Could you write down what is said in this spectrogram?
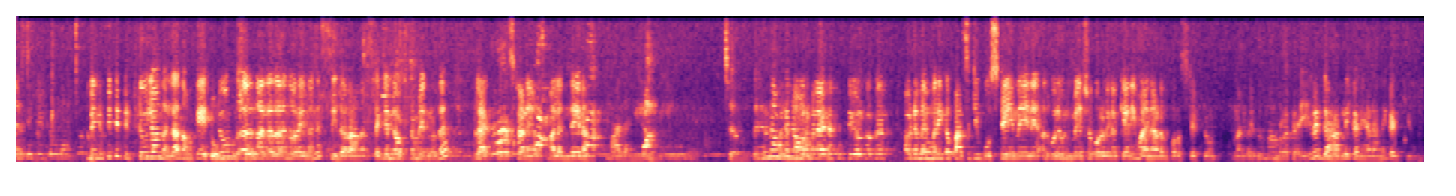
ബെനിഫിറ്റ് കിട്ടൂല ബെനിഫിറ്റ് കിട്ടൂല? എന്നല്ല നമുക്ക് ഏറ്റവും നല്ലത് എന്ന് പറയുന്നത് സിദറാണ് സെക്കൻഡ് ഓപ്ഷൻ വരുന്നത് ബ്ലാക്ക് ഫോറസ്റ്റ് ഹണിയാണ്. മലന്തേനാണ്. നമുക്ക് നോർമൽ ആയിട്ട് കുട്ടികൾക്കൊക്കെ അവരുടെ മെമ്മറി കപ്പാസിറ്റി ബൂസ്റ്റ് ചെയ്യുന്നതിന് അതുപോലെ ഉന്മേഷ കുറവിനൊക്കെയാണ് ഈ വയനാടൻ ഫോറസ്റ്റ് ഏറ്റവും നല്ലത്. ഇത് നമ്മളെ കയ്യിൽ ഇത് ഗാർലിക് അണിയാടാണ് കഴിക്കുന്നത്.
